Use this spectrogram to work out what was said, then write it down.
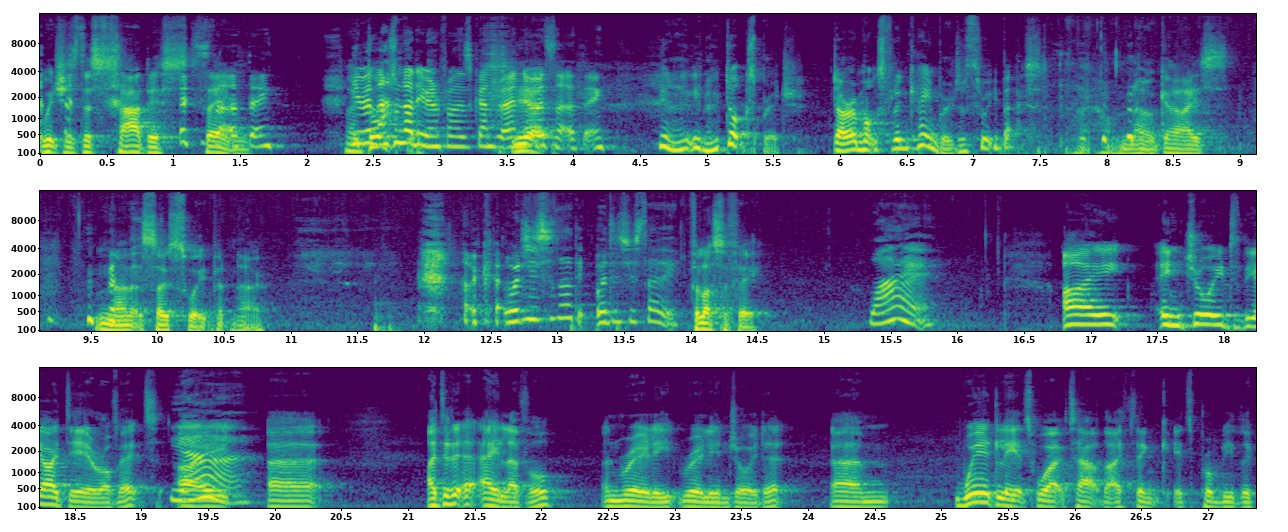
which is the saddest it's thing. not a thing. Like even I'm not even from this country. I know Yeah. it's not a thing. You know, you know, Doxbridge, Durham, Oxford, and Cambridge are three best. Like, oh no, guys, no, that's so sweet, but no. Okay, what did you study? What did you study? Philosophy. Why? I enjoyed the idea of it. Yeah. I, uh, I did it at A level and really, really enjoyed it. Um, weirdly, it's worked out that I think it's probably the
